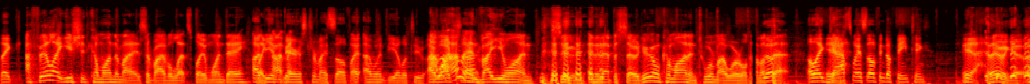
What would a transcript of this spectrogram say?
Like I feel like you should come on to my survival let's play one day. I'd like, be I- embarrassed for myself. I, I wouldn't be able to. I I'm, watched I'm gonna invite you on soon in an episode. You're gonna come on and tour my world. How about No. that? I'll like Yeah. gas myself into fainting. Yeah, there we go.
